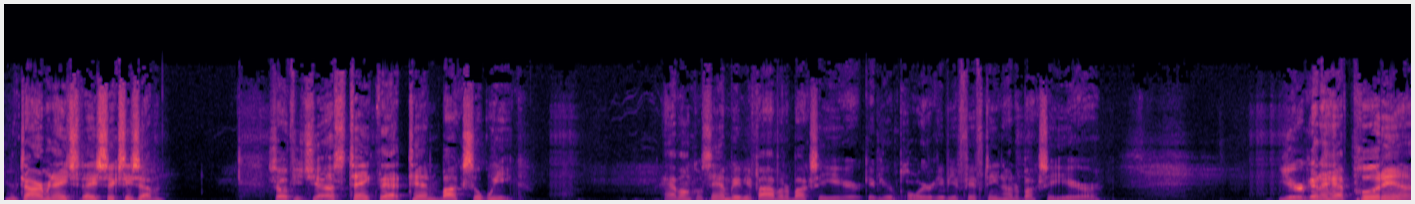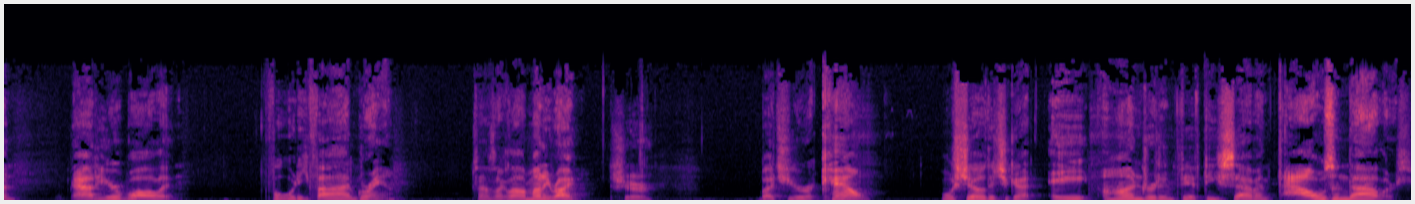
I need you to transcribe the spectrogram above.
retirement age today 67. So if you just take that 10 bucks a week, have Uncle Sam give you 500 bucks a year, give your employer give you 1500 bucks a year. You're going to have put in out of your wallet 45 grand. Sounds like a lot of money, right? Sure. But your account will show that you got $857,000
